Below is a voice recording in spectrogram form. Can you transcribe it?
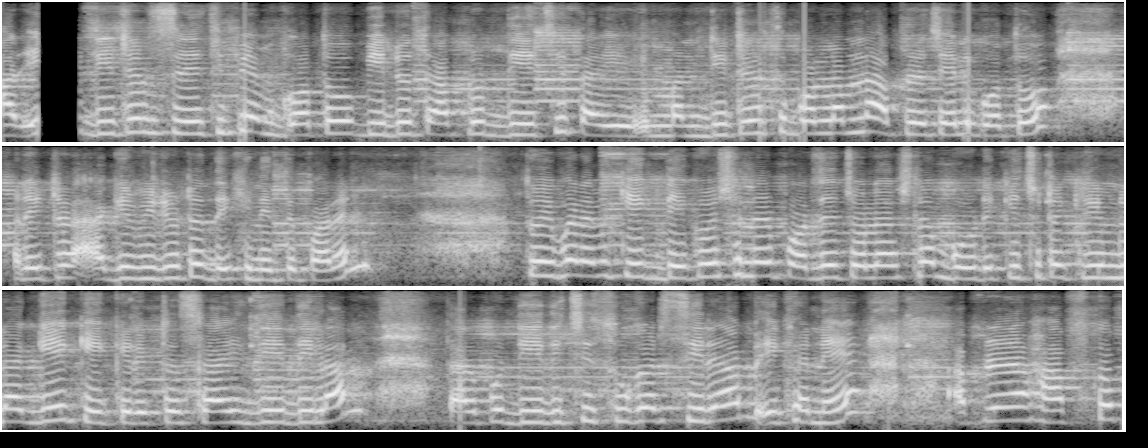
আর এই ডিটেলস রেসিপি আমি গত ভিডিওতে আপলোড দিয়েছি, তাই মানে ডিটেলসে বললাম না, আপনারা চাইলে গত মানে এটার আগের ভিডিওটা দেখে নিতে পারেন। তো এবার আমি কেক ডেকোরেশনের পর্যায়ে চলে আসলাম। বোর্ডে কিছুটা ক্রিম লাগিয়ে কেকের একটা স্লাইস দিয়ে দিলাম। তারপর দিয়ে দিচ্ছি সুগার সিরাপ এখানে আপনারা হাফ কাপ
